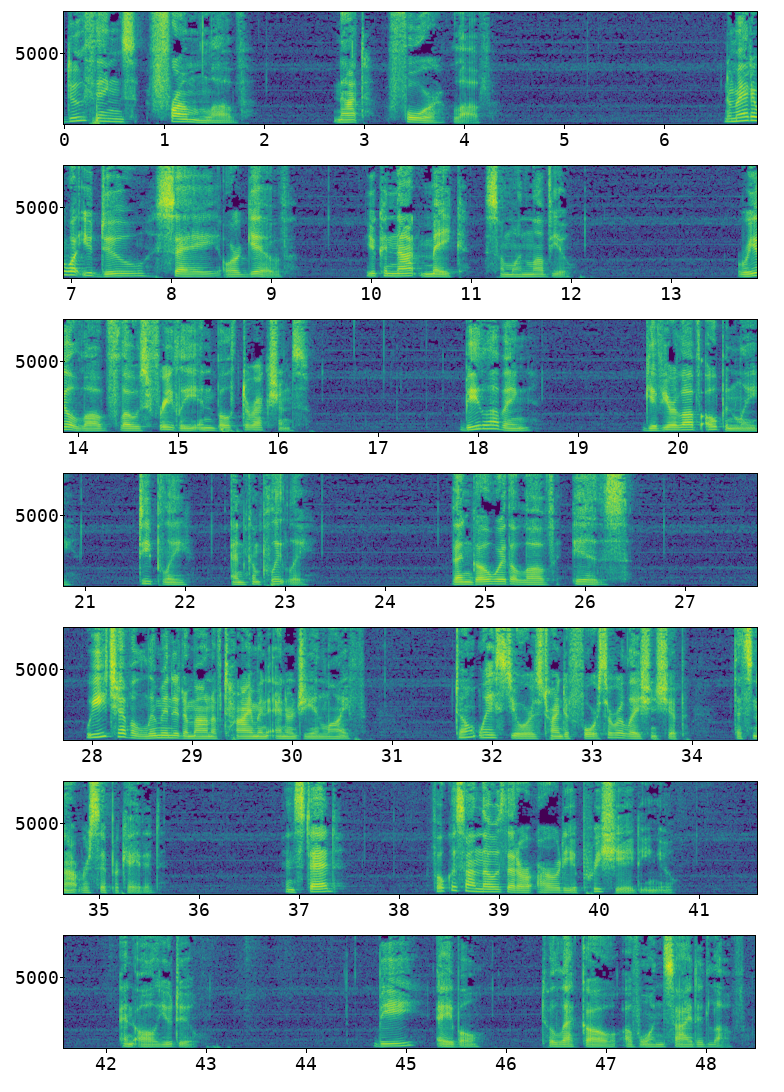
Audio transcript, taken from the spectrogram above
Do things from love, not for love. No matter what you do, say, or give, you cannot make someone love you. Real love flows freely in both directions. Be loving. Give your love openly, deeply, and completely. Then go where the love is. We each have a limited amount of time and energy in life. Don't waste yours trying to force a relationship that's not reciprocated. Instead, focus on those that are already appreciating you and all you do. Be able to let go of one sided love.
